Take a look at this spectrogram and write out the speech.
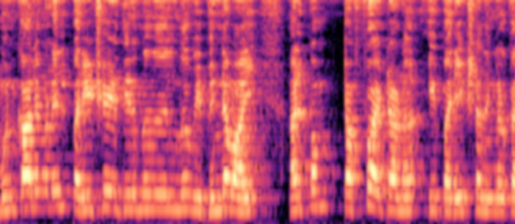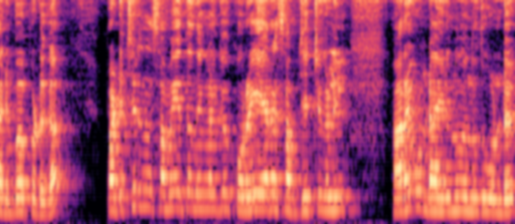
മുൻകാലങ്ങളിൽ പരീക്ഷ എഴുതിയിരുന്നതിൽ നിന്ന് വിഭിന്നമായി അല്പം ടഫായിട്ടാണ് ഈ പരീക്ഷ നിങ്ങൾക്ക് അനുഭവപ്പെടുക. പഠിച്ചിരുന്ന സമയത്ത് നിങ്ങൾക്ക് കുറേയേറെ സബ്ജക്റ്റുകളിൽ അറിവുണ്ടായിരുന്നു എന്നതുകൊണ്ട്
